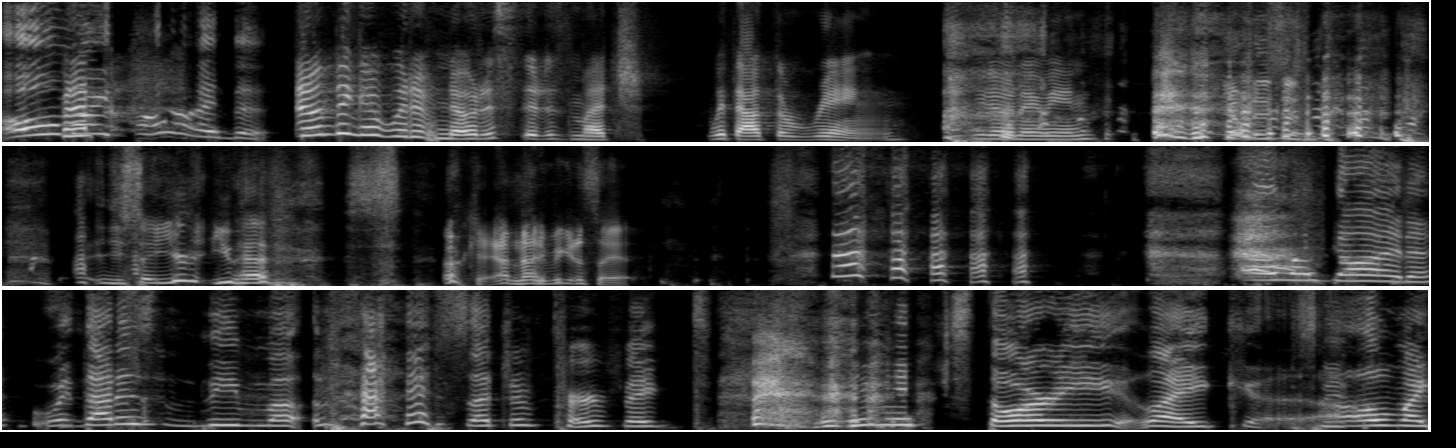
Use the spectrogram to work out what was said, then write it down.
Oh But my god. I don't think I would have noticed it as much without the ring. You know what I mean? It's just- you- so you're you have okay. I'm not even gonna say it. oh my god. Wait, that is the mo- that is such a perfect image story like oh my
